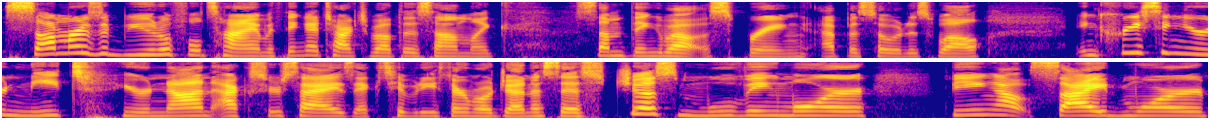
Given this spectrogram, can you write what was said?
summer is a beautiful time. I think I talked about this on like something about a spring episode as well. Increasing your NEAT, your non exercise activity thermogenesis, just moving more, being outside more,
